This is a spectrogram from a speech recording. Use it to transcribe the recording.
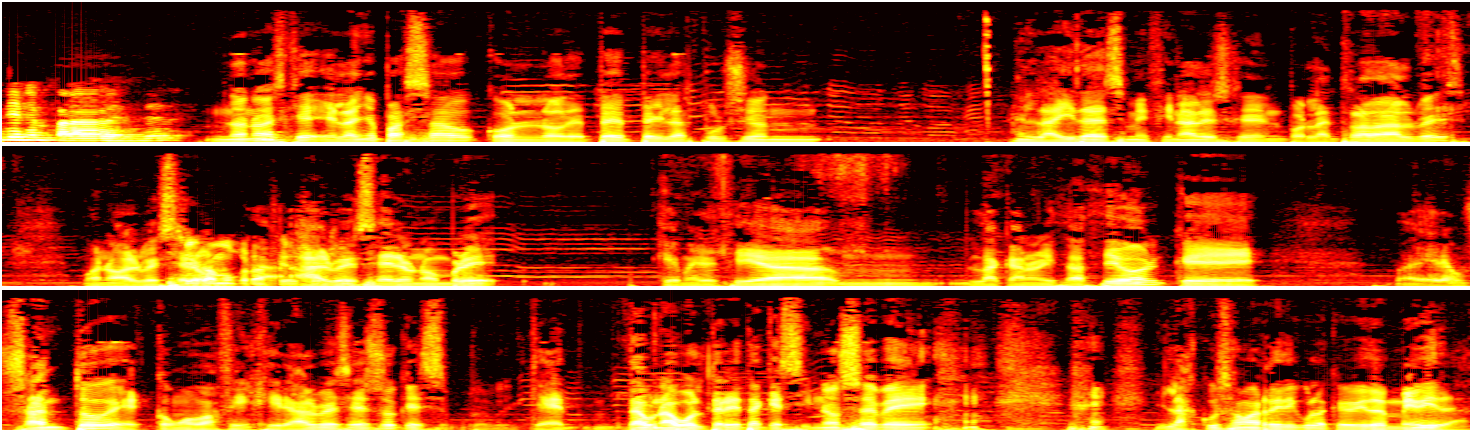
tienen para vender. No, no, es que el año pasado con lo de Pepe y la expulsión en la ida de semifinales en- por la entrada de Alves, bueno, Alves, Sí, era, un- Alves era un hombre que merecía mm, la canonización, que era un santo, que ¿cómo va a fingir Alves eso? Que, da una voltereta que si no se ve, la excusa más ridícula que he oído en mi vida,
